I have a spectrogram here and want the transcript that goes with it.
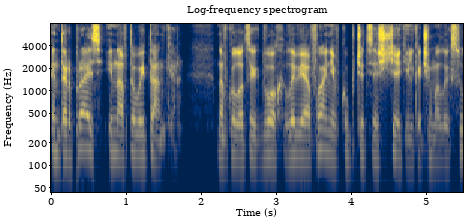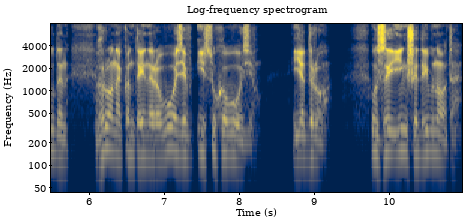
Ентерпрайз і нафтовий танкер. Навколо цих двох левіафанів купчаться ще кілька чималих суден, грона контейнеровозів і суховозів, ядро, усе інше дрібнота.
